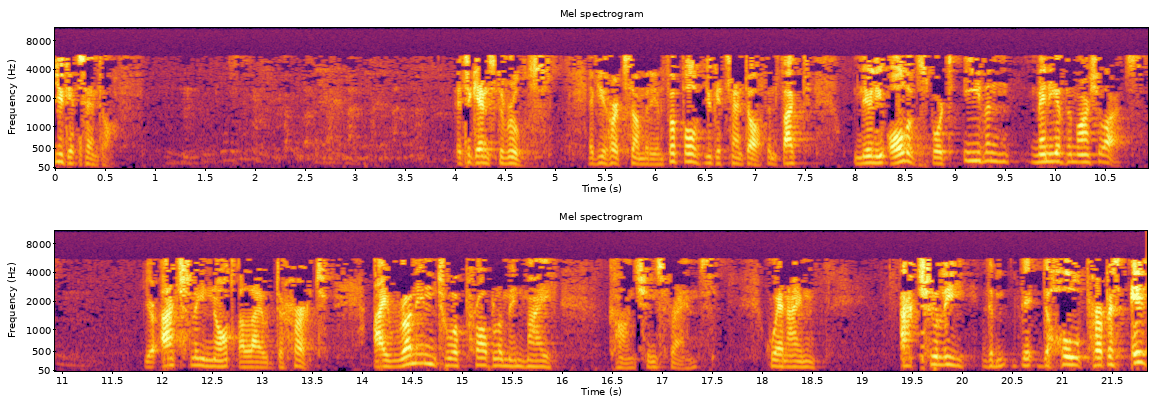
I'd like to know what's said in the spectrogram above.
you get sent off. It's against the rules. If you hurt somebody in football, you get sent off. In fact, nearly all of the sports, even many of the martial arts, you're actually not allowed to hurt. I run into a problem in my conscience, friends, when I'm actually, the, the, the whole purpose is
